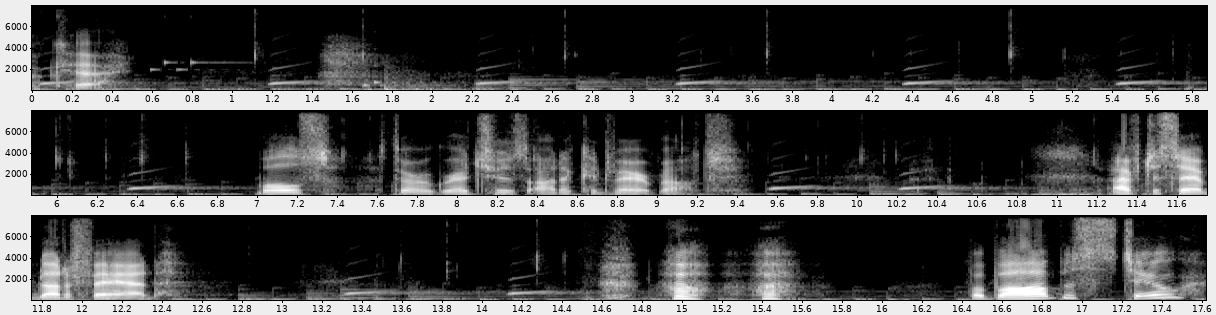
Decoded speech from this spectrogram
Okay. Moles throw wrenches on a conveyor belt. I have to say I'm not a fan. but Bob's too?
